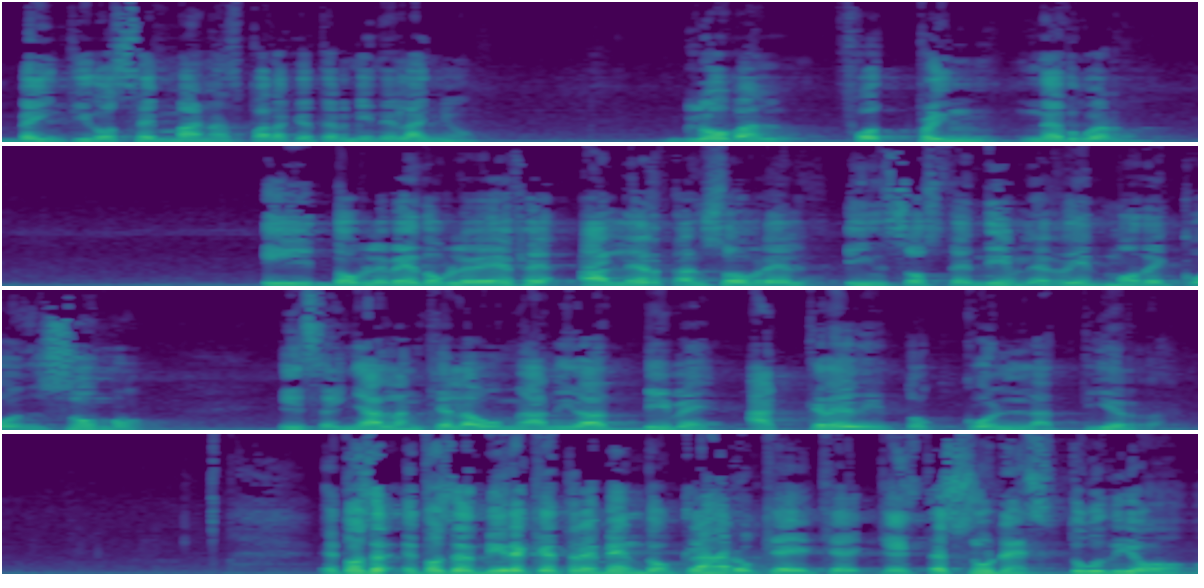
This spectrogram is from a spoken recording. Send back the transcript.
22 semanas para que termine el año. Global Footprint Network y WWF alertan sobre el insostenible ritmo de consumo y señalan que la humanidad vive a crédito con la tierra. Entonces, entonces mire qué tremendo, claro que, que, este es un estudio,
